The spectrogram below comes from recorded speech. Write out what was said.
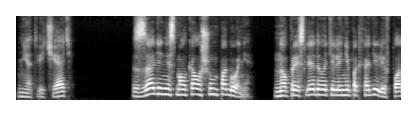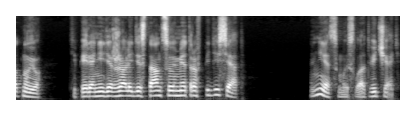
не отвечать. Сзади не смолкал шум погони, но преследователи не подходили вплотную. Теперь они держали дистанцию метров пятьдесят. Нет смысла отвечать.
